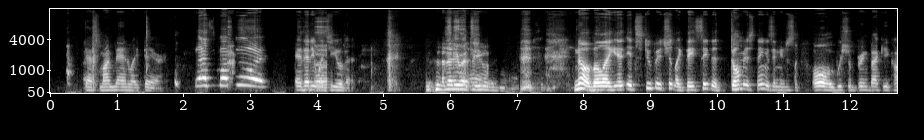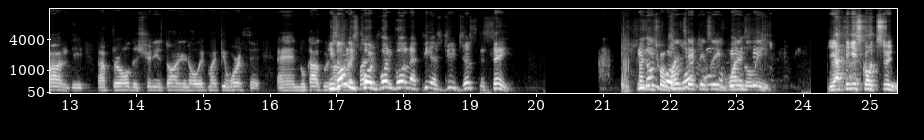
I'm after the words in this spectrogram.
that's my man right there. That's my boy. And then he went uh, to Juve. and then he went to you. No, but like it, it's stupid shit. Like they say the dumbest things, and you're just like, "Oh, we should bring back Icardi after all the shit he's done. You know, it might be worth it." And Lukaku. He's only scored one goal at PSG just to say. it. He He's only scored one scored one Champions League, one in the PSG. league. Yeah, I think he scored two,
